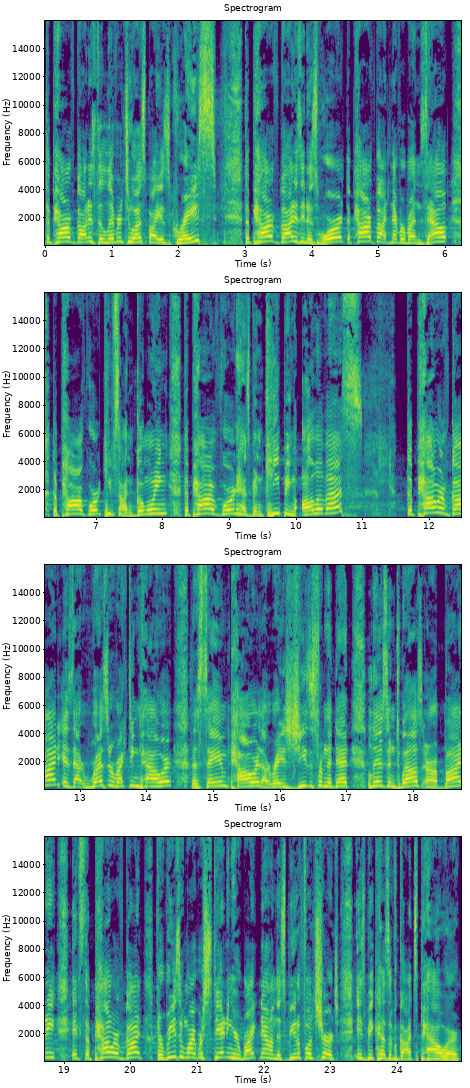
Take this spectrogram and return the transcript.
The power of God is delivered to us by His grace. The power of God is in His Word. The power of God never runs out. The power of Word keeps on going. The power of Word has been keeping all of us. The power of God is that resurrecting power, the same power that raised Jesus from the dead lives and dwells in our body. It's the power of God. The reason why we're standing here right now in this beautiful church is because of God's power.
